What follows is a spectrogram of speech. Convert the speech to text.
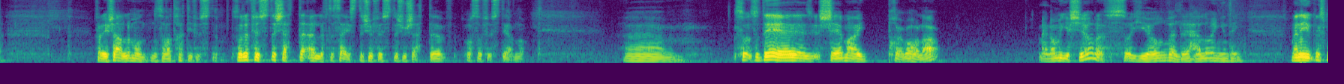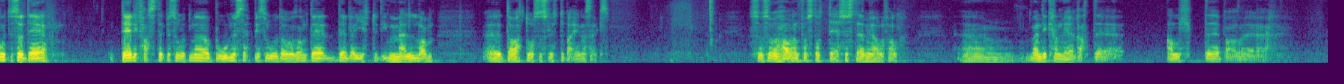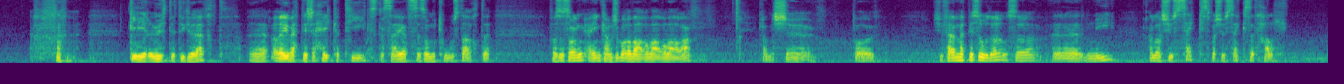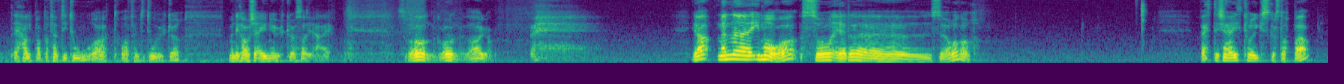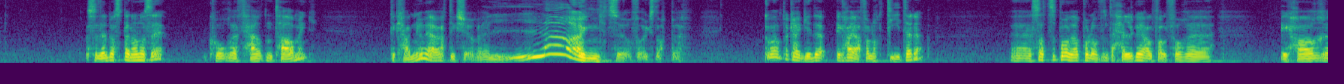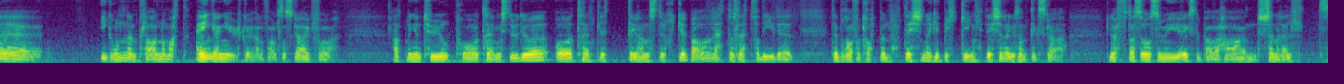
For det er ikke alle månedene som har 31. Så det er første, sjette, 11., 16., 21., 26., og så første igjen, da. Um, så, så, det er skjemaet jeg prøver å holde. Men om jeg ikke gjør det, så gjør vel det heller ingenting. Men i utgangspunktet så er det det er de faste episodene og bonusepisoder og sånt. Det, det blir gitt ut imellom eh, datoer som slutter på 1 og 6. Så, så har en forstått det systemet, i alle fall. Uh, men det kan være at det, alt det bare glir ut etter hvert. Uh, og jeg vet ikke helt når jeg skal si at sesong to starter. For sesong én kan ikke bare vare, vare, vare. Kanskje på 25 episoder, så er det ny. Eller 26, for 26 er, halv, er halvparten av 52 og et og 52 uker. Men jeg har ikke én uke, så ja, ja. Sånn det dager. Ja, men uh, i morgen så er det uh, sørover. Vet ikke helt hvor jeg skal stoppe. Så det blir spennende å se hvor ferden tar meg. Det kan jo være at jeg kjører langt sør før jeg stopper. Kommer an på hva jeg gidder. Jeg har iallfall nok tid til det. Eh, satser på å være på Loven til helga iallfall, for eh, jeg har eh, i grunnen en plan om at én gang i uka i alle fall, så skal jeg få hatt meg en tur på treningsstudioet og trent litt styrke, bare rett og slett fordi det, det er bra for kroppen. Det er ikke noe bikking. Det er ikke noe sånt jeg skal løfte så og så mye. Jeg skal bare ha en generelt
